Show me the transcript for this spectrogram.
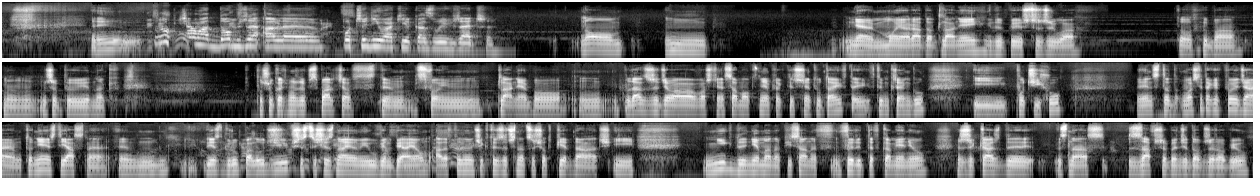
No, chciała dobrze, ale poczyniła kilka złych rzeczy. No, mm, nie wiem, moja rada dla niej, gdyby jeszcze żyła, to chyba, mm, żeby jednak poszukać może wsparcia w tym swoim planie, bo mm, raz, że działała właśnie samotnie praktycznie tutaj, w, tej, w tym kręgu i po cichu, więc to właśnie tak jak powiedziałem, to nie jest jasne. Ym, Jest grupa ludzi, wszyscy się znają i uwielbiają, ale w pewnym momencie ktoś zaczyna coś odpierdalać i nigdy nie ma napisane, wyryte w kamieniu, że każdy z nas zawsze będzie dobrze robił.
